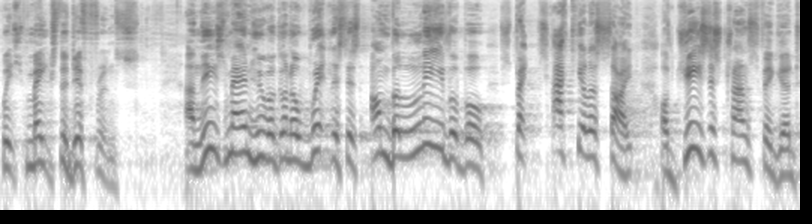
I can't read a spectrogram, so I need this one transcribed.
which makes the difference. And these men who are going to witness this unbelievable, spectacular sight of Jesus transfigured,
